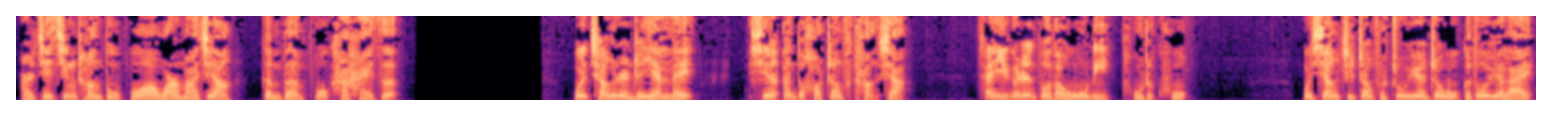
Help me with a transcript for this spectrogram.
二姐经常赌博、玩麻将，根本不看孩子。我强忍着眼泪，先安顿好丈夫躺下，她一个人躲到屋里偷着哭。我想起丈夫住院这五个多月来，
